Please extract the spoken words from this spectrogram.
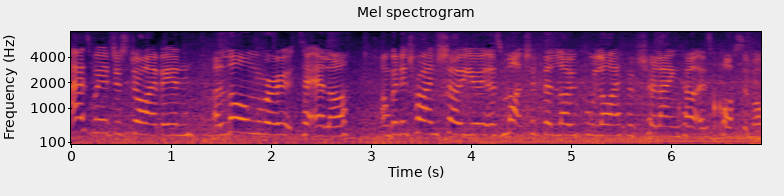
as we're just driving a long route to Ella, I'm going to try and show you as much of the local life of Sri Lanka as possible.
